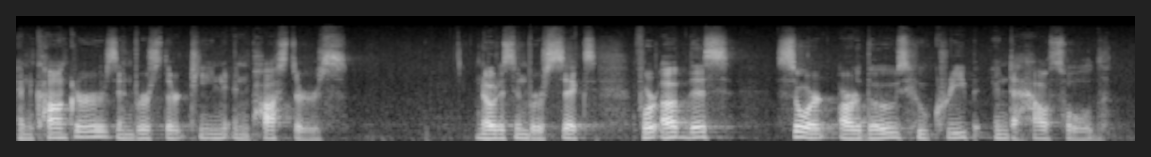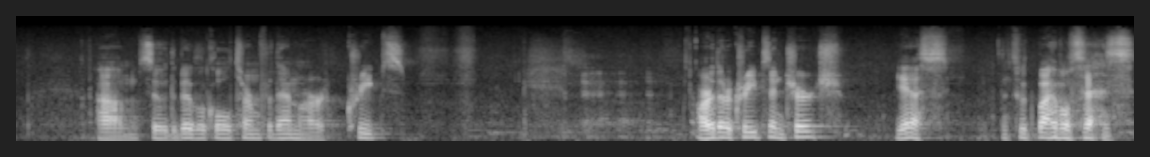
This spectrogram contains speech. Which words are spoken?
and conquerors, and verse 13, impostors. Notice in verse 6, for of this sort are those who creep into household. Um, so the biblical term for them are creeps. Are there creeps in church? Yes, that's what the Bible says.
